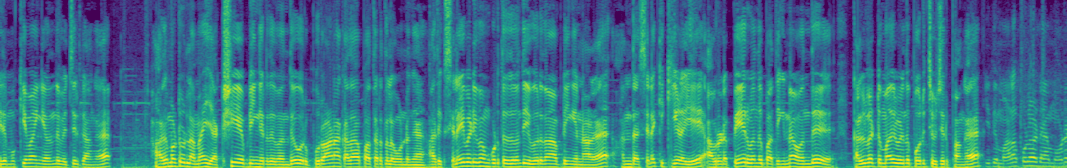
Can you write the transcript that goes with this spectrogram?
இதை முக்கியமாக இங்கே வந்து வச்சுருக்காங்க. அது மட்டும் இல்லாமல் யக்ஷி அப்படிங்கிறது வந்து ஒரு புராண கதாபாத்திரத்தில் ஒன்றுங்க அதுக்கு சிலை வடிவம் கொடுத்தது வந்து இவர் தான் அப்படிங்கிறனால அந்த சிலைக்கு கீழேயே அவரோட பேர் வந்து பார்த்தீங்கன்னா வந்து கல்வெட்டு மாதிரி வந்து பொறிச்சு வச்சுருப்பாங்க. இது மலப்புழா டேமோட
